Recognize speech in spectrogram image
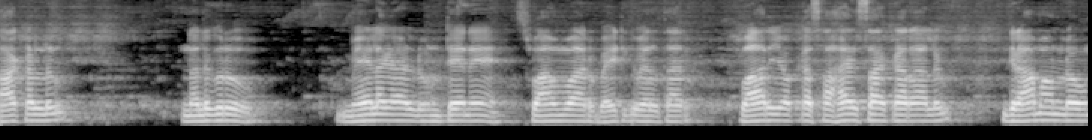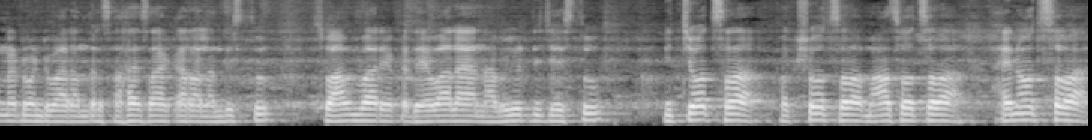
చాకళ్ళు నలుగురు మేళగాళ్ళు ఉంటేనే స్వామివారు బయటికి వెళ్తారు. వారి యొక్క సహాయ సహకారాలు గ్రామంలో ఉన్నటువంటి వారందరూ సహాయ సహకారాలు అందిస్తూ స్వామివారి యొక్క దేవాలయాన్ని అభివృద్ధి చేస్తూ నిత్యోత్సవ పక్షోత్సవ మాసోత్సవ హైనోత్సవ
